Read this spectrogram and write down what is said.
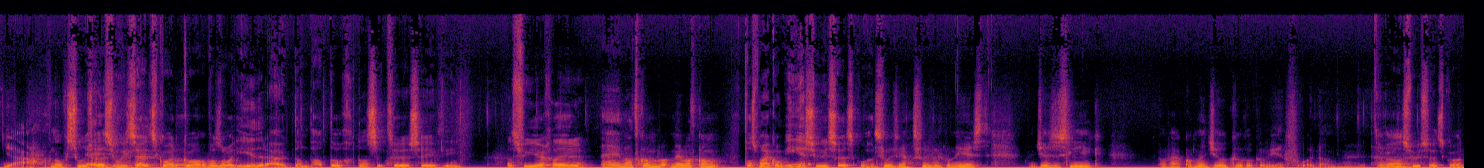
ja, en over Suicide Nee, Squad. Suicide Squad was al eerder uit dan dat, toch? Dan is het 2017. Dat is vier jaar geleden. Nee, wat kwam, nee, wat kwam Volgens mij kwam eerst Suicide Squad. Suicide, ja, Suicide kwam eerst. Justice League. Maar waar kwam de Joker ook alweer voor dan? Eh, wel een Suicide Squad.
